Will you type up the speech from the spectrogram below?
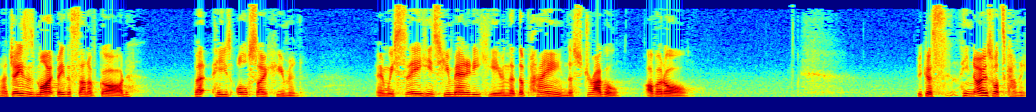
Uh, Jesus might be the Son of God, but he's also human. And we see his humanity here and that the pain, the struggle of it all. Because he knows what's coming.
